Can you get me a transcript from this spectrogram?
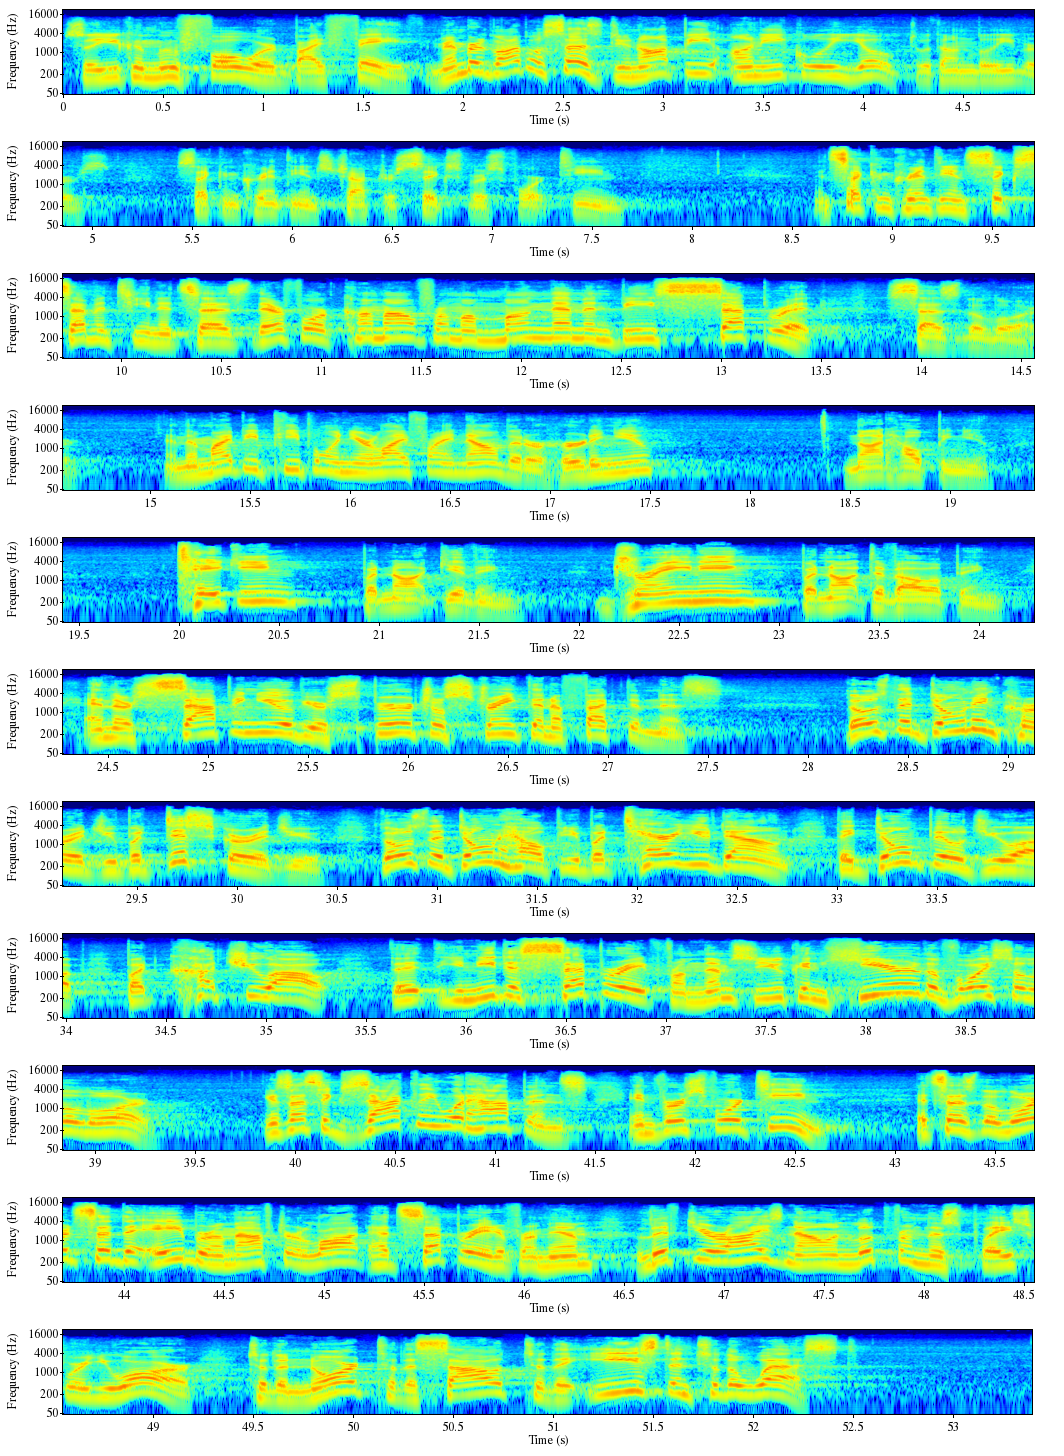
so you can move forward by faith. Remember, the Bible says, do not be unequally yoked with unbelievers. 2 Corinthians chapter 6 verse 14. In 2 Corinthians 6 17 it says, "Therefore come out from among them and be separate," says the Lord. And there might be people in your life right now that are hurting you, not helping you. Taking but not giving. Draining but not developing. And they're sapping you of your spiritual strength and effectiveness. Those that don't encourage you but discourage you. Those that don't help you but tear you down. They don't build you up but cut you out. That you need to separate from them so you can hear the voice of the Lord. Because that's exactly what happens in verse 14. It says, The Lord said to Abram after Lot had separated from him, Lift your eyes now and look from this place where you are, to the north, to the south, to the east, and to the west.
